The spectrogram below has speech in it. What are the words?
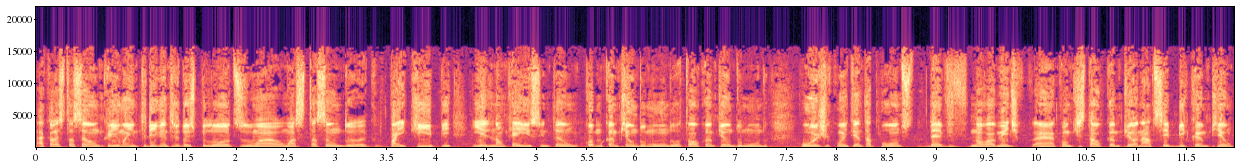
aquela situação cria uma intriga entre dois pilotos, uma, uma situação do, com a equipe e ele não quer isso. Então, como campeão do mundo, atual campeão do mundo, hoje com 80 pontos, deve novamente uh, conquistar o campeonato, ser bicampeão.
